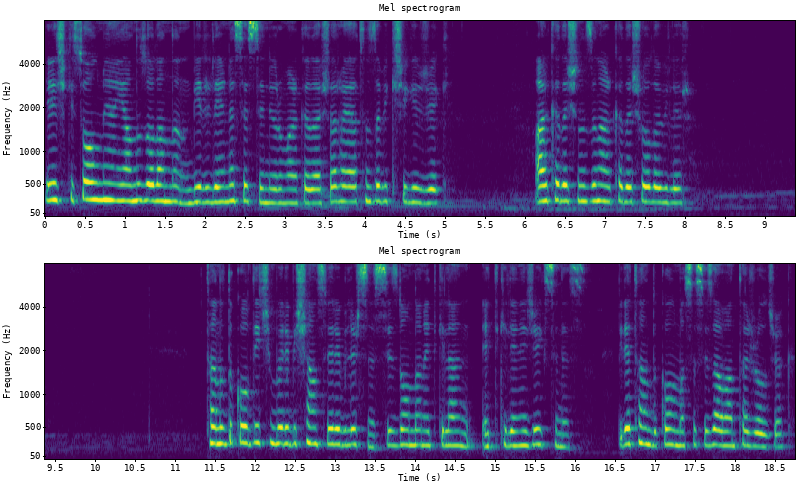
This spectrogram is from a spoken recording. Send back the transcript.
İlişkisi olmayan yalnız olan birilerine sesleniyorum arkadaşlar. Hayatınıza bir kişi girecek. Arkadaşınızın arkadaşı olabilir. Tanıdık olduğu için böyle bir şans verebilirsiniz. Siz de ondan etkilen, etkileneceksiniz. Bir de tanıdık olması size avantaj olacak.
